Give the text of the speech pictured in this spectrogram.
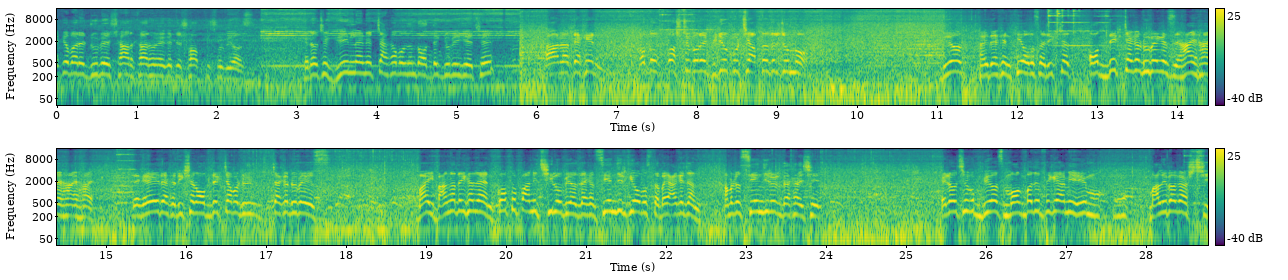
একেবারে ডুবে সার খার হয়ে গেছে সব কিছু বিয়স এটা হচ্ছে গ্রিন লাইনের চাকা পর্যন্ত অর্ধেক ডুবে গিয়েছে। আর দেখেন, কত কষ্ট করে ভিডিও করছি আপনাদের জন্য। বিয়স ভাই, দেখেন কি অবস্থা, রিক্সার অর্ধেক চাকা ডুবে গেছে। হাই হাই হাই হাই দেখেন এই দেখে, রিক্সার অর্ধেক চাপা চাকা ডুবে গেছে। ভাই বাংলা দেখা যান, কত পানি ছিল বিয়াস দেখেন, সিএনজির কি অবস্থা? ভাই, আগে যান, আমরা একটা সিএনজির দেখাইছি। এটা হচ্ছে বিয়াস মগবাজার থেকে আমি মালিবাগ আসছি,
